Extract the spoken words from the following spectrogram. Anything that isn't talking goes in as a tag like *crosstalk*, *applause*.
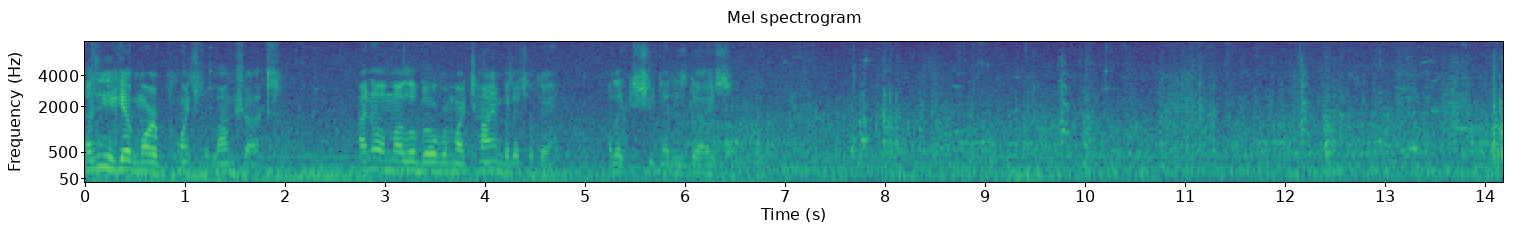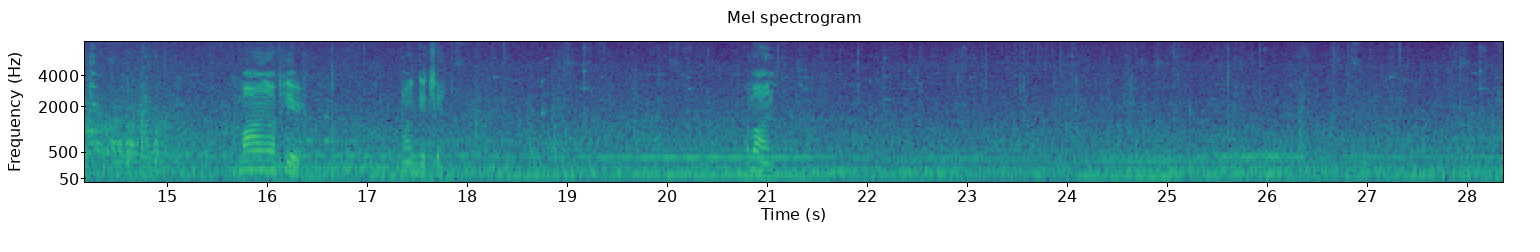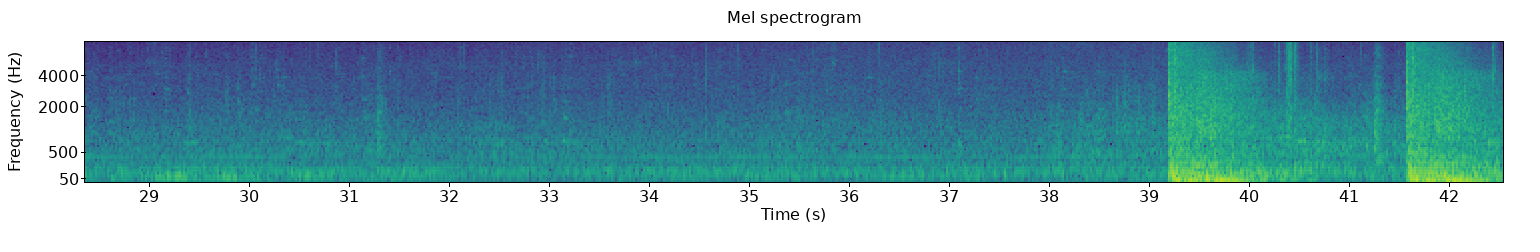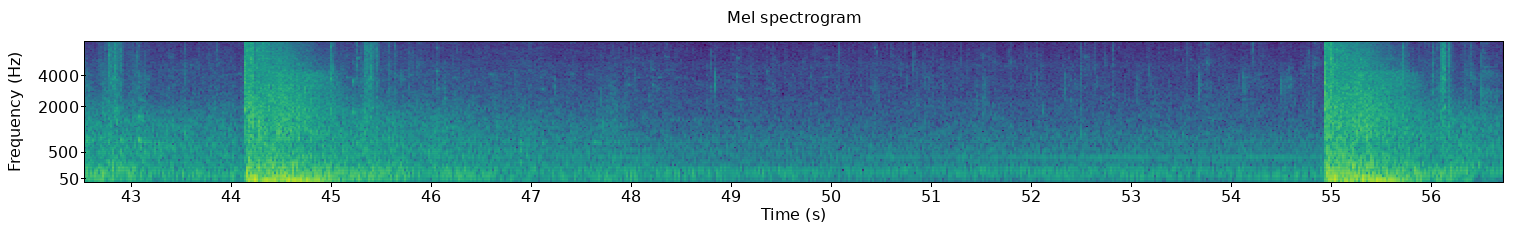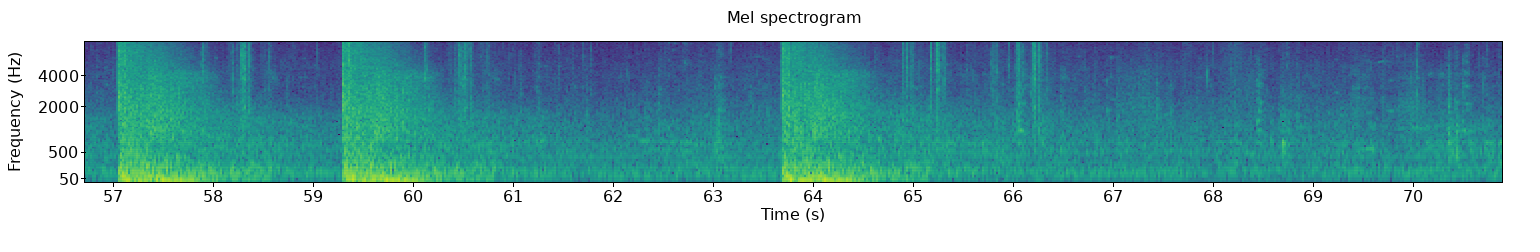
I think you get more points for long shots. I know I'm a little bit over my time, but that's okay. I like shooting at these guys. Come on up here. I want to get you. Come on.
